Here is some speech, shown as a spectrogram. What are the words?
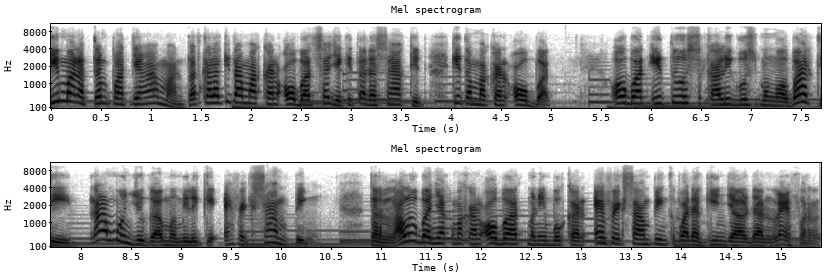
di mana tempat yang aman? Tatkala kita makan obat saja kita ada sakit, kita makan obat. Obat itu sekaligus mengobati, namun juga memiliki efek samping. Terlalu banyak makan obat menimbulkan efek samping kepada ginjal dan lever.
